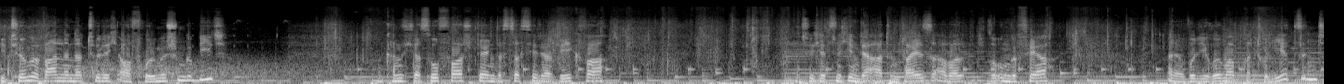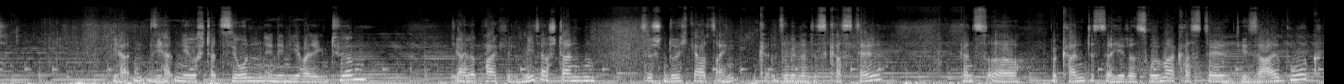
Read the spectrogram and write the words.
Die Türme waren dann natürlich auf römischem Gebiet. Man kann sich das so vorstellen, dass das hier der Weg war. Natürlich jetzt nicht in der Art und Weise, aber so ungefähr äh, wo die Römer patrouilliert sind. Hatten, sie hatten ihre Stationen in den jeweiligen Türmen, die alle paar Kilometer standen. Zwischendurch gab es ein sogenanntes Kastell. Ganz äh, bekannt ist ja hier das Römerkastell, die Saalburg.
